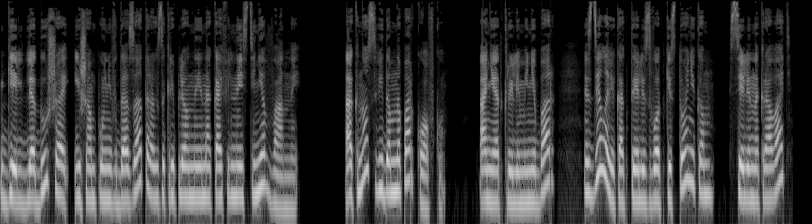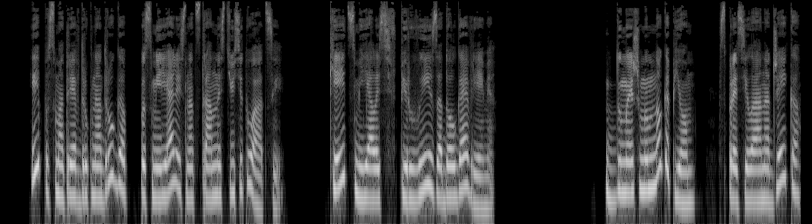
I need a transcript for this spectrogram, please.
гель для душа и шампунь в дозаторах, закрепленные на кафельной стене в ванной. Окно с видом на парковку. Они открыли мини-бар, сделали коктейль из водки с тоником, сели на кровать и, посмотрев друг на друга, посмеялись над странностью ситуации. Кейт смеялась впервые за долгое время. «Думаешь, мы много пьем?» — спросила она Джейка,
